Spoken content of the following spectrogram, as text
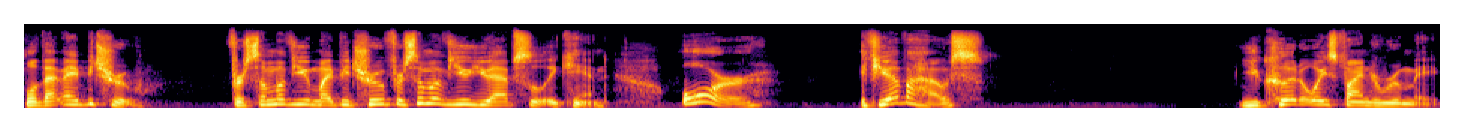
Well, that may be true. For some of you, it might be true. For some of you, you absolutely can. Or if you have a house, you could always find a roommate.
